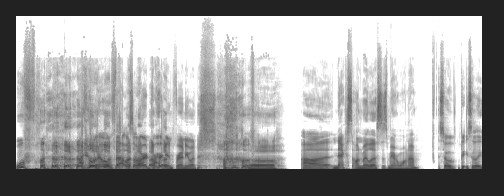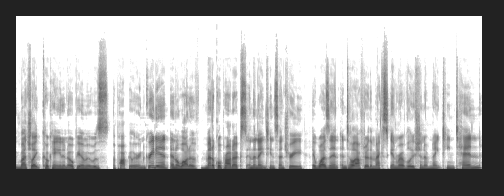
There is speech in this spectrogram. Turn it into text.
woof. I don't know if that was a hard bargain for anyone. uh, Uh, next on my list is marijuana. So basically, much like cocaine and opium, it was a popular ingredient in a lot of medical products in the 19th century. It wasn't until after the Mexican Revolution of 1910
